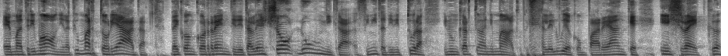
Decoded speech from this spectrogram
e matrimoni, la più martoriata dai concorrenti dei talent show, l'unica finita addirittura in un cartone animato, perché Alleluia compare anche in Shrek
